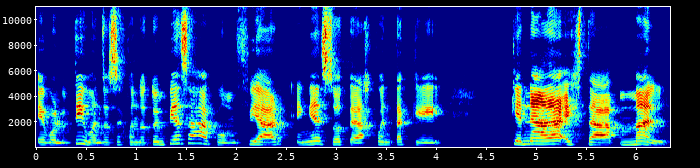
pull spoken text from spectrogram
evolutivo. Entonces, cuando tú empiezas a confiar en eso, te das cuenta que, que nada está mal.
